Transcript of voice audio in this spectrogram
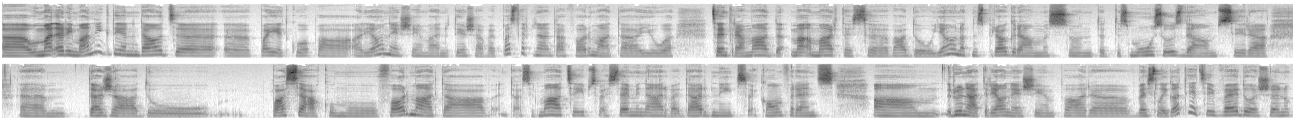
Uh, man, arī man ikdiena daudz uh, paiet kopā ar jauniešiem, vai nu tiešā vai pastarpinātā formātā, jo centrā Māda, Mā, Mārtes uh, vadu jaunatnes programmas, un tas mūsu uzdevums ir uh, um, dažādu pasākumu formātā, vai tās ir mācības, vai semināri, vai darbnīcas, vai konferences, um, runāt ar jauniešiem par uh, veselīgu attiecību veidošanu.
